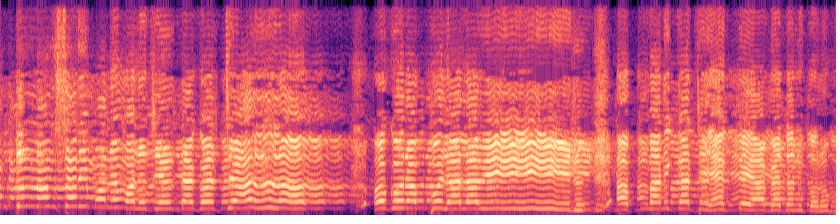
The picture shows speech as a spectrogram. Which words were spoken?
আব্দুল্লাহ আনসারি মনে মনে চিন্তা করছে, আল্লাহ ওগো রব্বুল আলামিন, আপনার কাছে একটাই আবেদন করব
